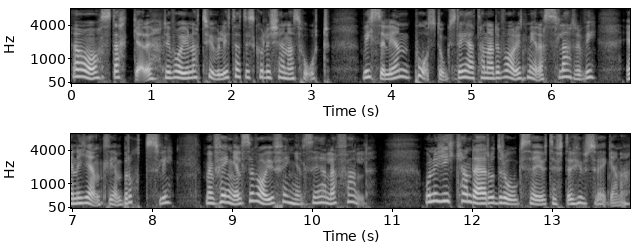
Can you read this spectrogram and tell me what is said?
Ja, stackare, det var ju naturligt att det skulle kännas hårt. Visserligen påstods det att han hade varit mera slarvig än egentligen brottslig, men fängelse var ju fängelse i alla fall. Och nu gick han där och drog sig ut efter husväggarna,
